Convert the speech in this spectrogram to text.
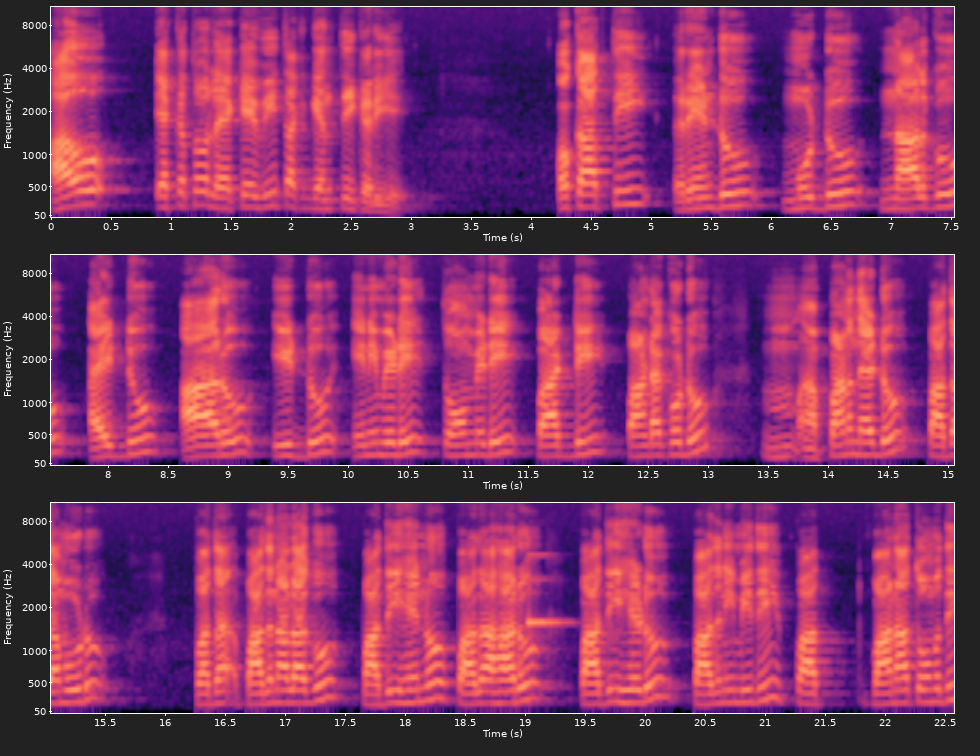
ਆਓ ਇੱਕ ਤੋਂ ਲੈ ਕੇ 20 ਤੱਕ ਗਿਣਤੀ ਕਰੀਏ ਔਕਾਤੀ ਰੇਂਡੂ ముడ్డు నాలుగు ఐదు ఆరు ఇడ్డు ఎనిమిది తొమ్మిది పది పండకొడు పన్నెండు పదమూడు పద పద్నాలుగు పదిహేను పదహారు పదిహేడు పద్దెనిమిది ప పానా తొమ్మిది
